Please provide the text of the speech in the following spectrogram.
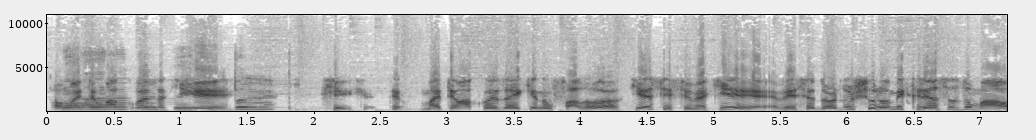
Pô, mas tem uma coisa que. Mas tem uma coisa aí que não falou, que esse filme aqui é vencedor do Churume Crianças do Mal,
